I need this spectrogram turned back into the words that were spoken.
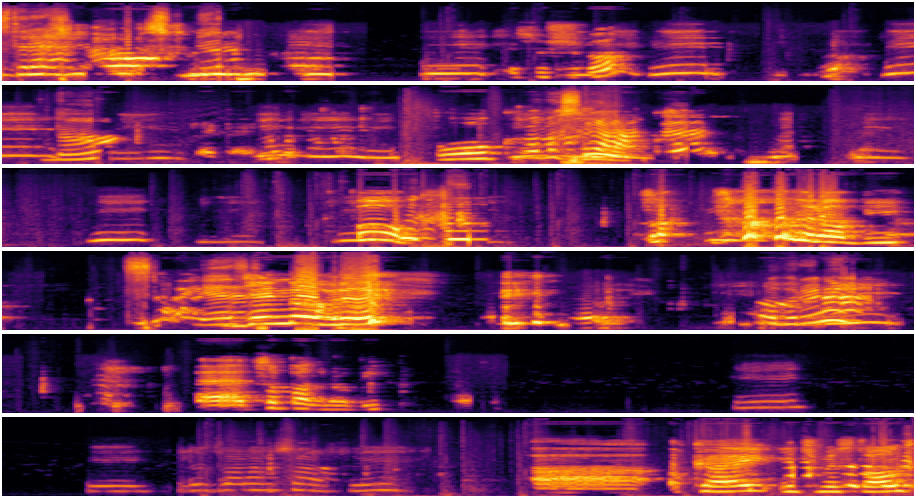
Strasznie nie? Słyszysz go? No. Puk, Nowa puk, sranka. puk. Co, co on robi? Co jest? Dzień dobry. Dobry. E, co pan robi? Rozwalam szafy. A, okej, idźmy stąd,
